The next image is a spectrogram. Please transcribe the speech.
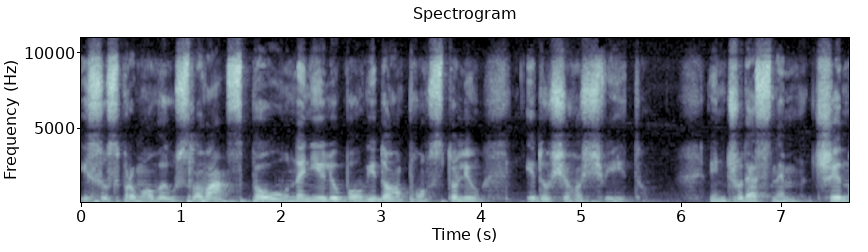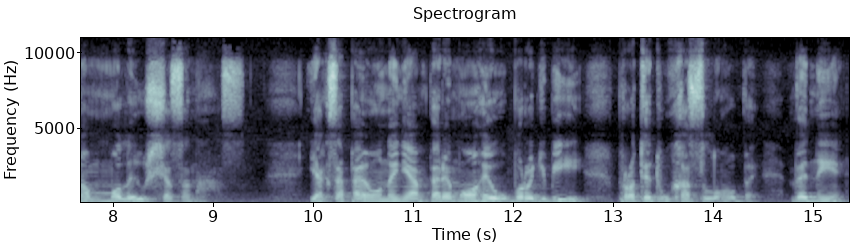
Ісус промовив слова, сповнені любові до апостолів і до всього світу. Він чудесним чином молився за нас як запевнення перемоги у боротьбі проти духа злоби, вини,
